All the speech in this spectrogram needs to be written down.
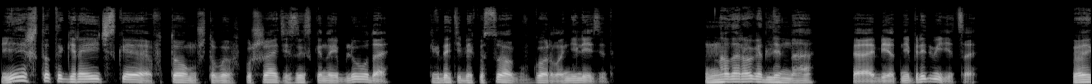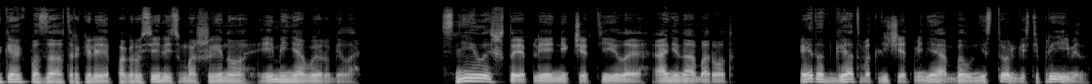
Есть что-то героическое в том, чтобы вкушать изысканные блюда, когда тебе кусок в горло не лезет. Но дорога длинна, а обед не предвидится. Кое-как позавтракали, погрузились в машину, и меня вырубило. Снилось, что я пленник чертила, а не наоборот. Этот гад, в отличие от меня, был не столь гостеприимен.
